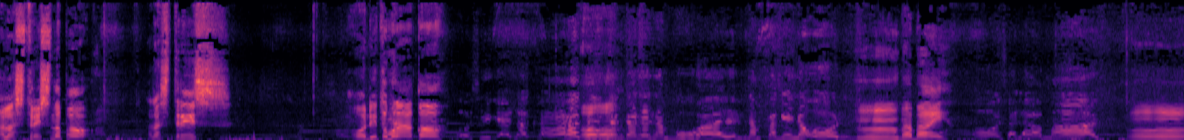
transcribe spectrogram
Alas 3 na po. Alas 3. O, dito muna ako. O sige anak ha, bigyan ka rin ng buhay ng Panginoon. Mm, bye-bye. Oh, salamat. Mm,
